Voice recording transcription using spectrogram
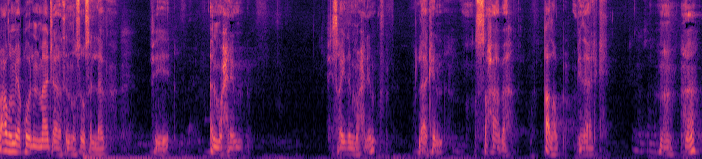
بعضهم يقول ما جاءت النصوص إلا في المحرم في صيد المحرم لكن الصحابة قضوا بذلك. نعم. ها؟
